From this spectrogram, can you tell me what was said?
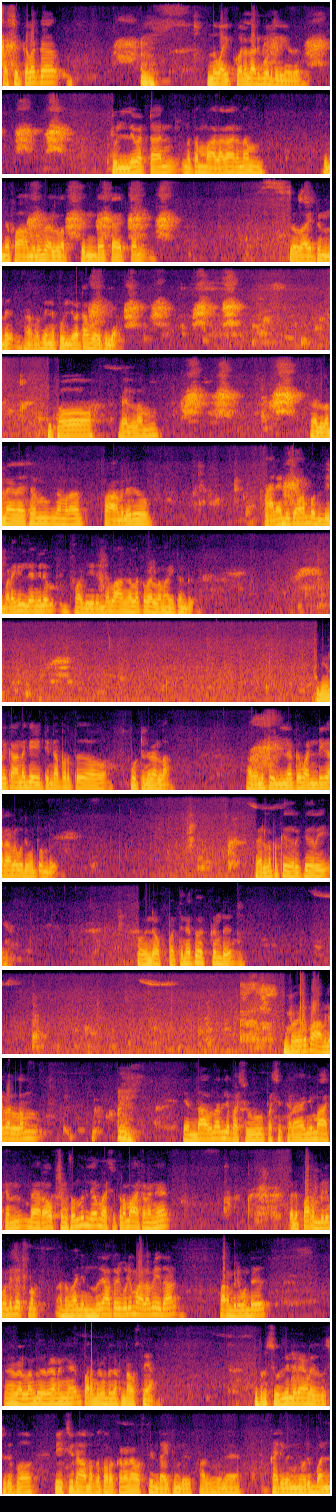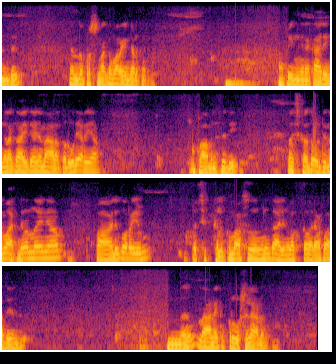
പശുക്കളൊക്കെ ഇന്ന് വൈക്കോല എല്ലാവർക്കും കൊടുത്തിരിക്കുന്നത്. പുല്ല് വെട്ടാൻ ഇന്നത്തെ മഴ കാരണം പിന്നെ ഫാമിൽ വെള്ളത്തിന്റെ കയറ്റം ചെറുതായിട്ടുണ്ട്. അപ്പോൾ പിന്നെ പുല്ല് വെട്ടാൻ പോയിട്ടില്ല. ഇപ്പോൾ വെള്ളം വെള്ളം ഏകദേശം നമ്മളെ ഫാമിലൊരു അരടിക്കോളം പൊന്തി ഇവിടെ ഇല്ലെങ്കിലും വീടിന്റെ ഭാഗങ്ങളിലൊക്കെ വെള്ളമായിട്ടുണ്ട്. നിങ്ങൾ കാണുന്ന ഗേറ്റിന്റെ അപ്പുറത്ത് മുട്ടിന് വെള്ളം. അതുകൊണ്ട് പുല്ലൊക്കെ വണ്ടി കയറാനുള്ള ബുദ്ധിമുട്ടുണ്ട്. വെള്ളപ്പൊ കേറി കേറി കയറി ഇപ്പൊ ഇതിന്റെ ഒപ്പത്തിനകത്ത് നിൽക്കുന്നുണ്ട്. ഇപ്പൊ ഒരു പാമ്പിന് വെള്ളം എന്താവും അറിയില്ല. പശു പശുക്കളെ ഇനി മാറ്റാൻ വേറെ ഓപ്ഷൻസ് ഒന്നും ഇല്ല. പശുക്കളെ മാറ്റണമെങ്കിൽ പറമ്പിൽ കൊണ്ട് കെട്ടണം. അഥവാ ഇനി ഇന്ന് രാത്രി കൂടി മഴ പെയ്താൽ പറമ്പിൽ കൊണ്ട് വെള്ളം കയറുകയാണെങ്കിൽ പറമ്പിൽ കൊണ്ട് കെട്ടേണ്ട അവസ്ഥയാണ് ഇപ്പോൾ തൃശ്ശൂർ ജില്ലയിലെ ഞങ്ങൾ തൃശ്ശൂർ ഇപ്പോൾ പീച്ചി ഡാമൊക്കെ തുറക്കണ അവസ്ഥ ഉണ്ടായിട്ടുണ്ട്. അതുപോലെ കരുവന്നൂർ ബണ്ട് എന്തോ പ്രശ്നമൊക്കെ പറയുന്ന ആൾക്കാർ അപ്പോൾ ഇങ്ങനെ കാര്യങ്ങളൊക്കെ ആയിക്കഴിഞ്ഞാൽ നാളത്തോടു കൂടി അറിയാം. ഫാമിന്റെ സ്ഥിതി. പശുക്കളെ തൊഴുത്തിൽ നിന്ന് മാറ്റി വന്നു കഴിഞ്ഞാൽ പാൽ കുറയും. പശുക്കൾക്കും അസുഖങ്ങളും കാര്യങ്ങളൊക്കെ വരാൻ സാധ്യതയുണ്ട്. ഇന്ന് നാളെയൊക്കെ ക്രൂഷ്യലാണ്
